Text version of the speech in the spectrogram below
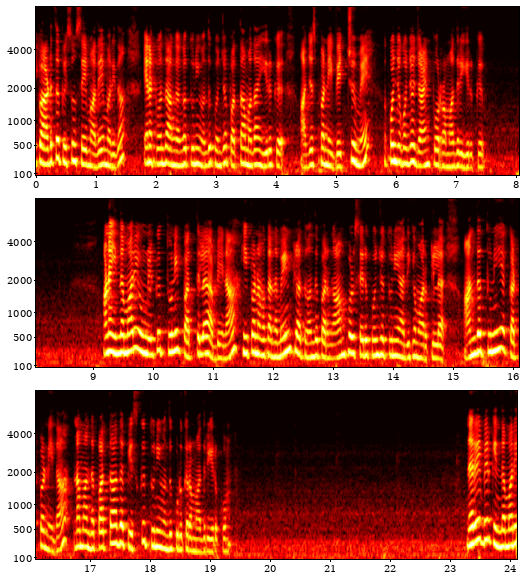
இப்போ அடுத்த பீஸும் சேம் அதே மாதிரி தான். எனக்கு வந்து அங்கங்கே துணி வந்து கொஞ்சம் பத்தாமல் தான் இருக்குது அட்ஜஸ்ட் பண்ணி வச்சுமே கொஞ்சம் கொஞ்சம் ஜாயின் போடுற மாதிரி இருக்குது ஆனால் இந்த மாதிரி உங்களுக்கு துணி பத்தலை அப்படின்னா இப்போ நமக்கு அந்த மெயின் கிளாத் வந்து பாருங்கள் ஆம்ஹோல் சைடு கொஞ்சம் துணி அதிகமாக இருக்குல்ல அந்த துணியை கட் பண்ணி தான் நம்ம அந்த பத்தாத பீஸ்க்கு துணி வந்து கொடுக்குற மாதிரி இருக்கும். நிறைய பேருக்கு இந்த மாதிரி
